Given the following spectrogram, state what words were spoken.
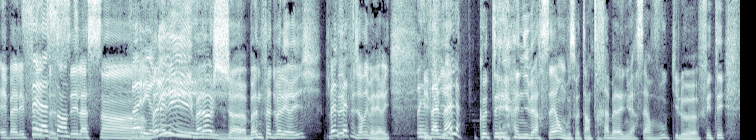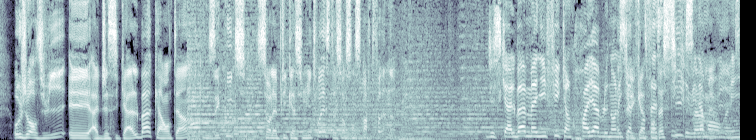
Eh ben les C'est la fêtes, sainte c'est la Saint Valérie. Valoche. Bonne fête Valérie. Bonne fête. plusieurs des Valérie. Et Val puis, Val. Côté anniversaire, on vous souhaite un très bel anniversaire, vous qui le fêtez aujourd'hui, et à Jessica Alba, 41 ans, qui nous écoute sur l'application It West, sur son smartphone. Jessica Alba, magnifique, incroyable dans les Ah, c'est quatre les 4 fantastiques, évidemment. oui, oui.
